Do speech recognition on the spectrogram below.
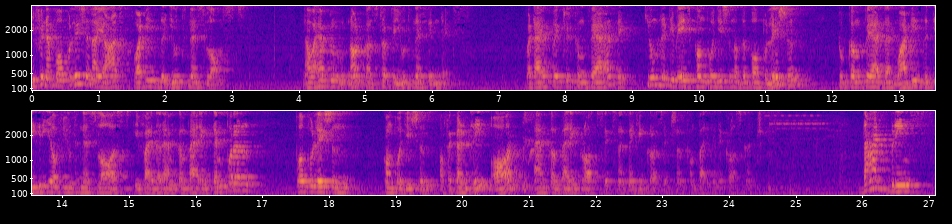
If in a population I ask what is the youthness lost, now I have to not construct a youthness index, but I have to actually compare the cumulative age composition of the population to compare that what is the degree of youthness lost if either I am comparing temporal population composition of a country or I am comparing cross-sectional, making cross-sectional comparison across countries. That brings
